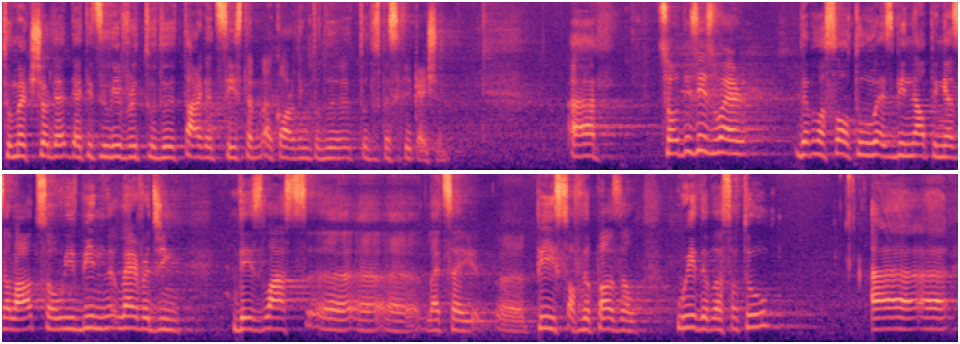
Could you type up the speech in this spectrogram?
to make sure that, that it's delivered to the target system according to the, to the specification. Uh, so this is where WSO2 has been helping us a lot. So we've been leveraging this last, uh, uh, uh let's say, uh, piece of the puzzle with WSO2 uh, uh,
